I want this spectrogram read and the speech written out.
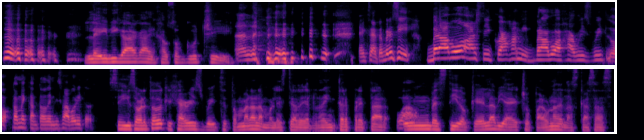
Lady Gaga en House of Gucci. Exacto, pero sí, bravo a Ashley Graham y bravo a Harris Reed, lo, me encantó, de mis favoritos. Sí, sobre todo que Harris Reed se tomara la molestia de reinterpretar Wow. un vestido que él había hecho para una de las casas,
